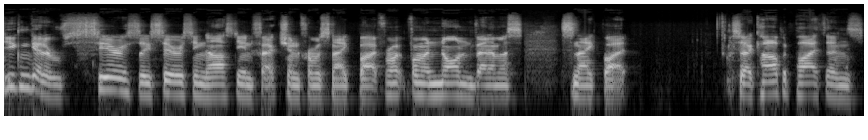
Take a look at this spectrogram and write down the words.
you can get a seriously seriously nasty infection from a snake bite from from a non venomous snake bite. So carpet pythons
